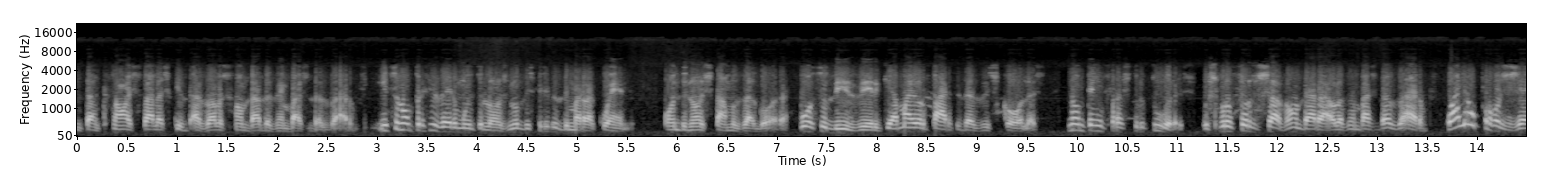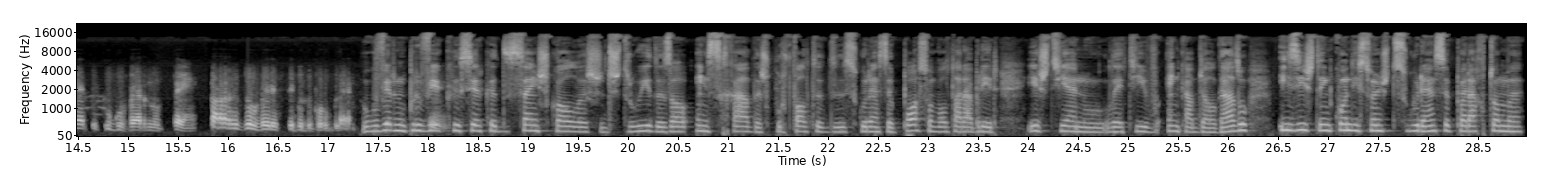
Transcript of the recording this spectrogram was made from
então, que são as salas que as aulas são dadas embaixo das árvores. Isso não precisa ir muito longe. No distrito de Maracuene, onde nós estamos agora, posso dizer que a maior parte das escolas não tem infraestruturas. Os professores já vão dar aulas embaixo das árvores. Qual é o projeto que o governo tem para resolver esse tipo de problema? O governo prevê Sim. que cerca de 100 escolas destruídas ou encerradas por falta de segurança possam voltar a abrir este ano letivo em Cabo Delgado. Existem condições de segurança para a retoma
